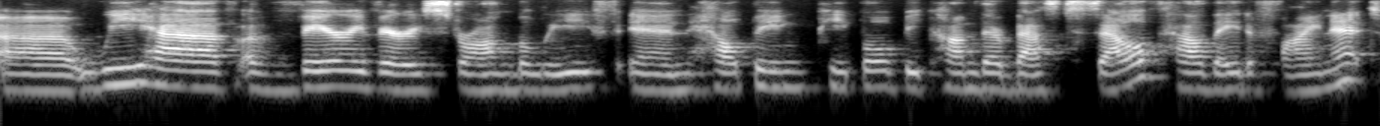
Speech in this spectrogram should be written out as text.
uh, we have a very, very strong belief in helping people become their best self, how they define it.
